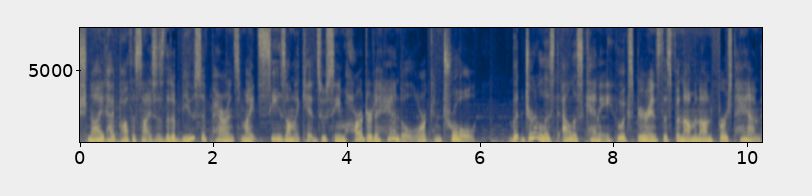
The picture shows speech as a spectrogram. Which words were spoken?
Schneid hypothesizes that abusive parents might seize on the kids who seem harder to handle or control. But journalist Alice Kenny, who experienced this phenomenon firsthand,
